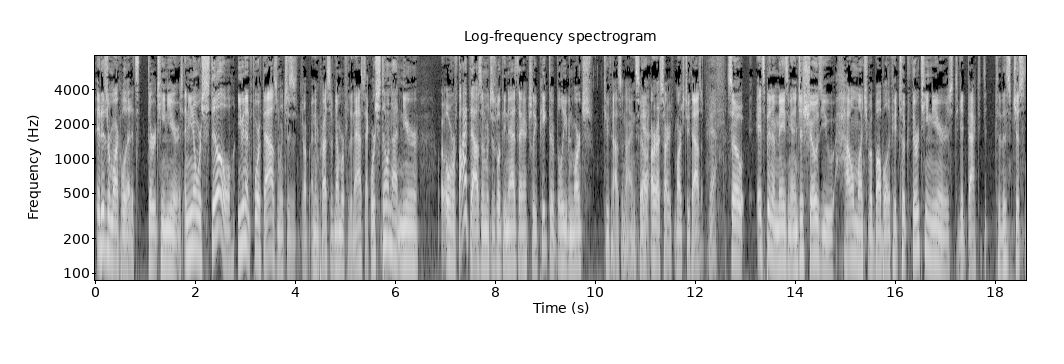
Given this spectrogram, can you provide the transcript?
It is remarkable that it's 13 years, and you know we're still even at 4,000, which is an impressive number for the Nasdaq. We're still not near over 5,000, which is what the Nasdaq actually peaked, I believe, in March 2009. So, Yeah. or sorry, March 2000. Yeah. So it's been amazing, and it just shows you how much of a bubble. If it took 13 years to get back to, to this just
